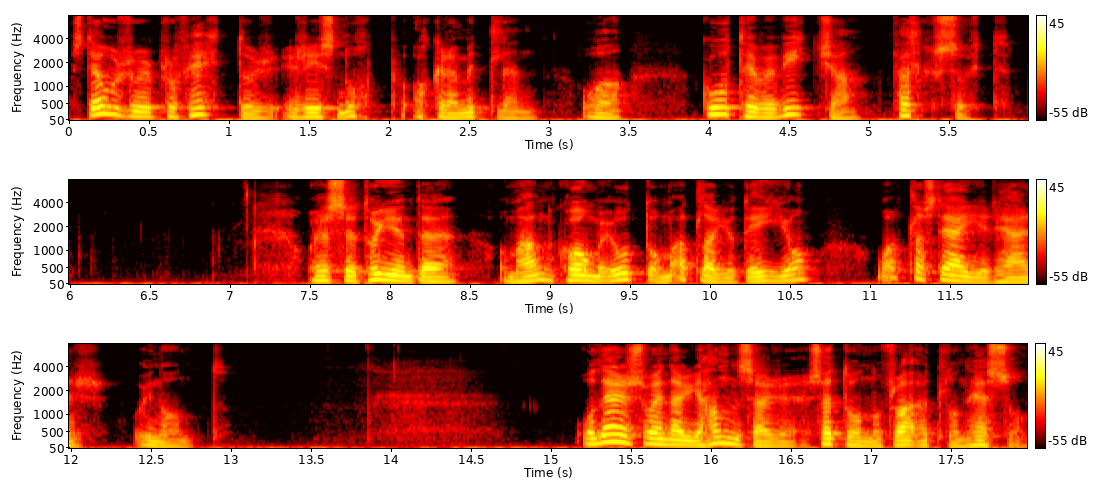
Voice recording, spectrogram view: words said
større profetor i risen opp okkara middelen, og god til vi vitja felksutt. Og hese tøyende om han kom ut om alla judeo og alla stegir her og i nånd. Og lærersveinar Johannesar søtte honom fra ötlun hesson.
